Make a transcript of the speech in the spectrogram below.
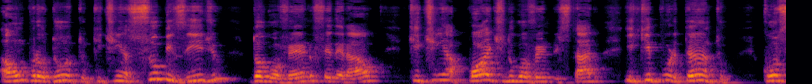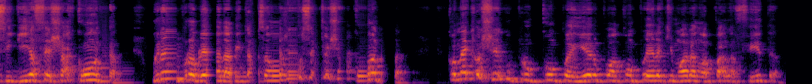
a um produto que tinha subsídio do governo federal, que tinha aporte do governo do estado e que, portanto, conseguia fechar conta. O grande problema da habitação hoje é você fechar conta. Como é que eu chego para um companheiro, para uma companheira que mora numa palafita,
